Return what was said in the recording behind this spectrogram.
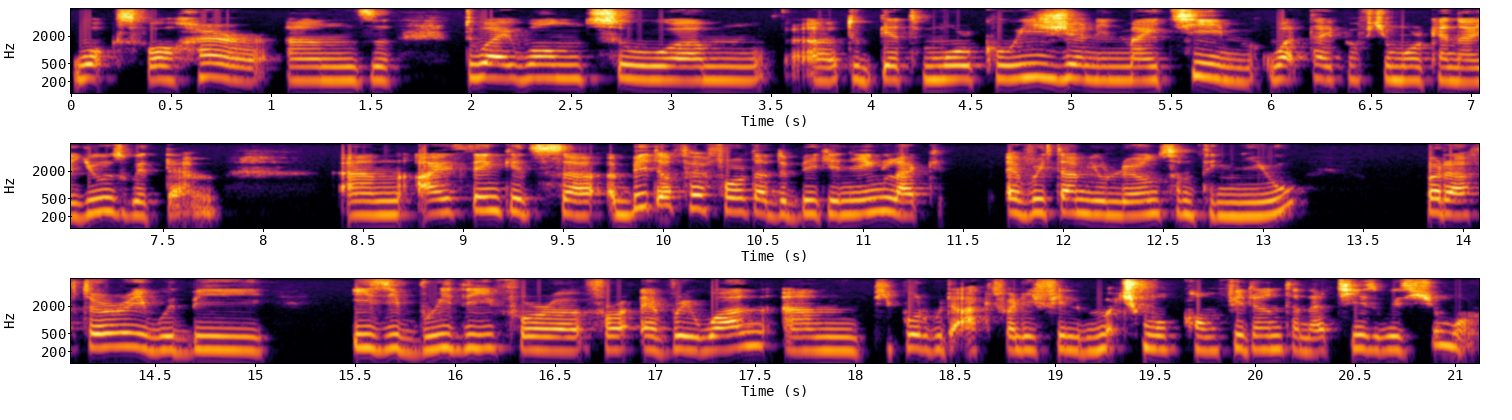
works for her? And do I want to um, uh, to get more cohesion in my team? What type of humor can I use with them? And I think it's a, a bit of effort at the beginning, like every time you learn something new. But after, it would be easy breezy for uh, for everyone, and people would actually feel much more confident and at ease with humor.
